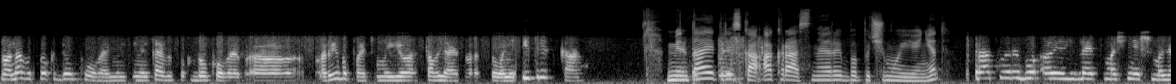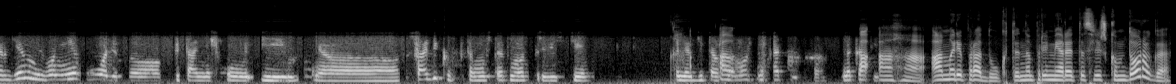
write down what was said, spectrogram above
но она высокобелковая. Ментай высокобелковая э, рыба, поэтому ее оставляют в рационе. И треска. Мента и треска. А красная рыба, почему ее нет? Красная рыба э, является мощнейшим аллергеном, его не вводят э, в питание школы и э, садиков, потому что это может привести к аллергии, потому а, может накопиться. накопиться. А, ага. А морепродукты, например, это слишком дорого?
